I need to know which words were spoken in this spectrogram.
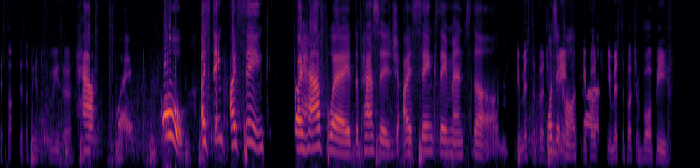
It's not. There's nothing in the freezer. Halfway. Oh, I think I think by halfway the passage. I think they meant the. Um, You missed a bunch What's of it meat. called? You, bunch, you missed a bunch of raw beef.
